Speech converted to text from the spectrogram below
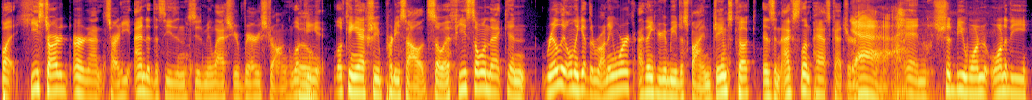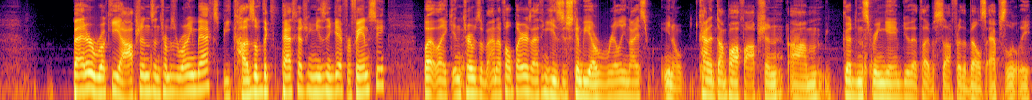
but he started or not sorry, he ended the season, excuse me, last year very strong. Looking looking actually pretty solid. So if he's someone that can really only get the running work, I think you're gonna be just fine. James Cook is an excellent pass catcher Yeah. and should be one one of the better rookie options in terms of running backs because of the pass catching he's gonna get for fantasy. But like in terms of NFL players, I think he's just gonna be a really nice, you know, kind of dump off option. Um, good in the screen game, do that type of stuff for the Bills. Absolutely.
